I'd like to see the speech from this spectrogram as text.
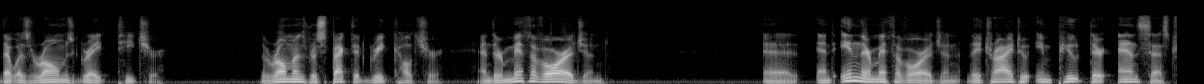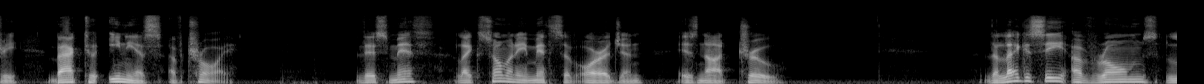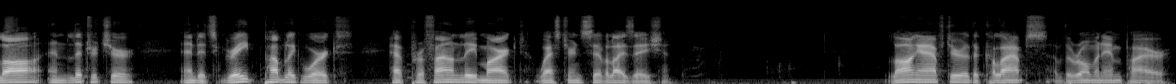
that was Rome's great teacher. The Romans respected Greek culture, and their myth of origin, uh, and in their myth of origin, they try to impute their ancestry back to Aeneas of Troy. This myth, like so many myths of origin, is not true. The legacy of Rome's law and literature and its great public works have profoundly marked Western civilization. Long after the collapse of the Roman Empire,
